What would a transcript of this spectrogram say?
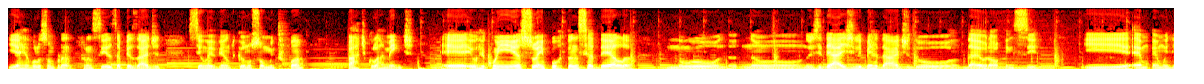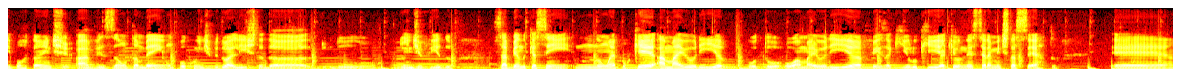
E a Revolução Fran- Francesa, apesar de ser um evento que eu não sou muito fã, particularmente, é, eu reconheço a importância dela no, no- nos ideais de liberdade do, da Europa em si. E é, é muito importante a visão também um pouco individualista da, do, do indivíduo, sabendo que assim, não é porque a maioria votou ou a maioria fez aquilo que aquilo necessariamente está certo. É,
